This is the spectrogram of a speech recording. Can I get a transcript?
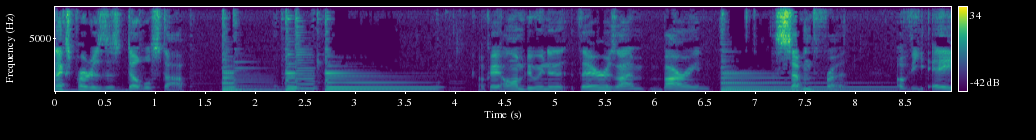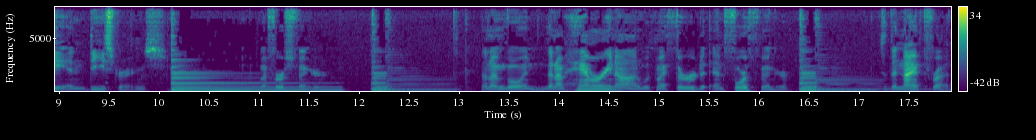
Next part is this double stop. Okay, all I'm doing it there is I'm barring the seventh fret of the A and D strings with my first finger. Then I'm going then I'm hammering on with my third and fourth finger to the ninth fret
